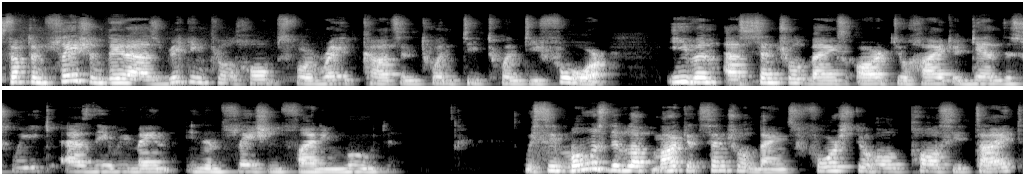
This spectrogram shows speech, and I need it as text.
Soft inflation data has rekindled hopes for rate cuts in 2024, even as central banks are to hike again this week as they remain in inflation fighting mood. We see most developed market central banks forced to hold policy tight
